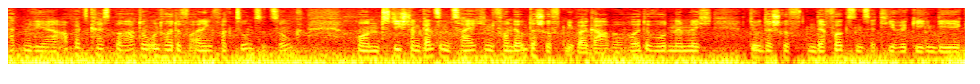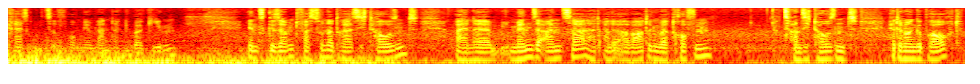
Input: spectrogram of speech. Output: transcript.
hatten wir Arbeitskreisberatung und heute vor allen Dingen Fraktionssitzung. Und die stand ganz im Zeichen von der Unterschriftenübergabe. Heute wurden nämlich die Unterschriften der Volksinitiative gegen die Kreisgebietsreform hier im Landtag insgesamt fast 130.000. Eine immense Anzahl, hat alle Erwartungen übertroffen. 20.000 hätte man gebraucht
